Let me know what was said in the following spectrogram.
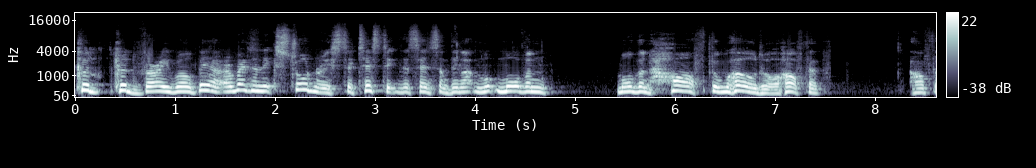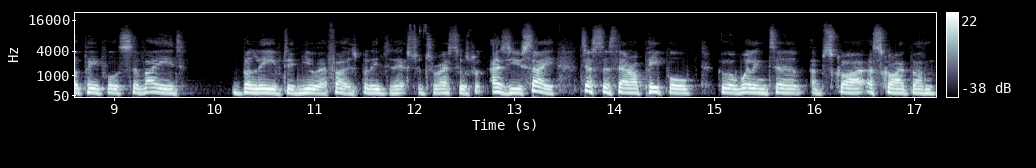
could could very well be. I read an extraordinary statistic that said something like more than more than half the world or half the half the people surveyed believed in UFOs, believed in extraterrestrials. But as you say, just as there are people who are willing to ascribe, ascribe um,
